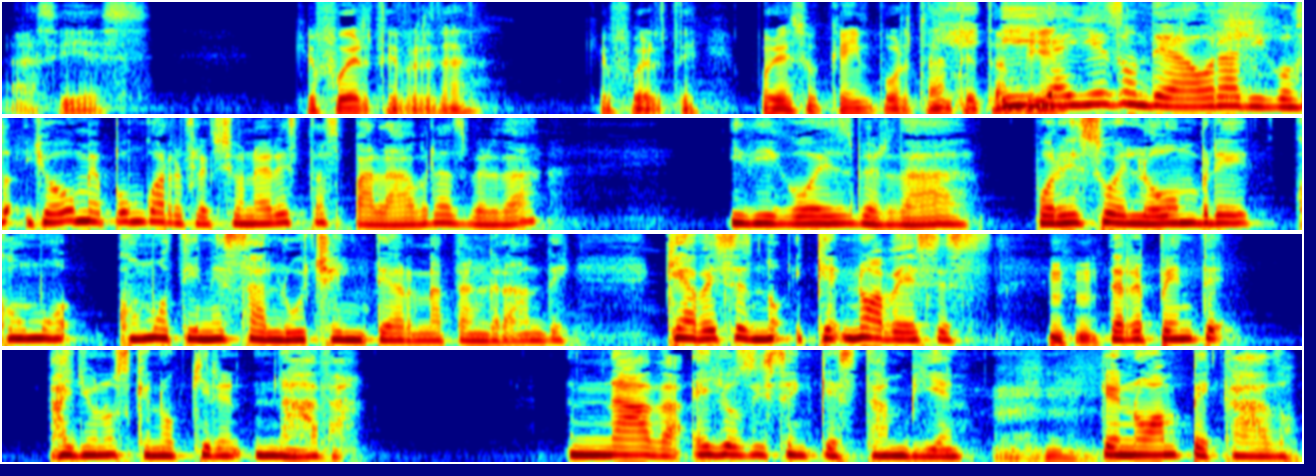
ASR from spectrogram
Así es. Qué fuerte, ¿verdad? Qué fuerte. Por eso qué importante también. Y ahí es donde ahora digo, yo me pongo a reflexionar estas palabras, ¿verdad? Y digo, es verdad. Por eso el hombre, ¿cómo, cómo tiene esa lucha interna tan grande? Que a veces no, que no a veces, de repente hay unos que no quieren nada. Nada. Ellos dicen que están bien, que no han pecado,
